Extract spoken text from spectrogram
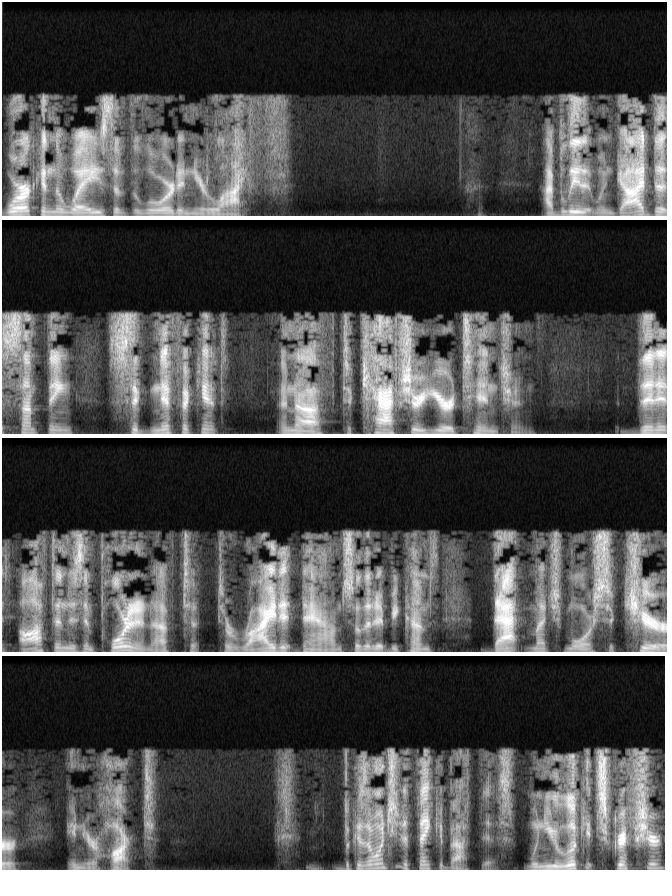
work and the ways of the Lord in your life. I believe that when God does something significant enough to capture your attention, then it often is important enough to, to write it down so that it becomes that much more secure in your heart. Because I want you to think about this. When you look at Scripture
